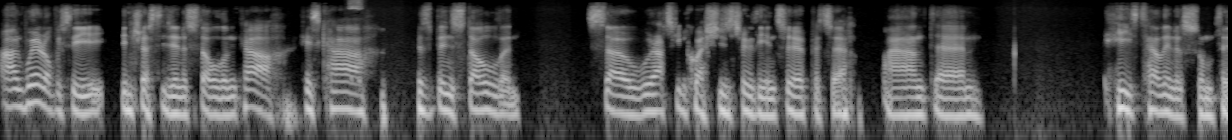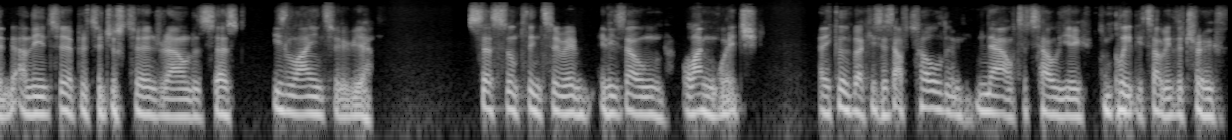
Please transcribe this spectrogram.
And we're obviously interested in a stolen car. His car has been stolen. So we're asking questions through the interpreter. And um, he's telling us something. And the interpreter just turns around and says, he's lying to you, says something to him in his own language. And he comes back, he says, I've told him now to tell you, completely tell you the truth.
